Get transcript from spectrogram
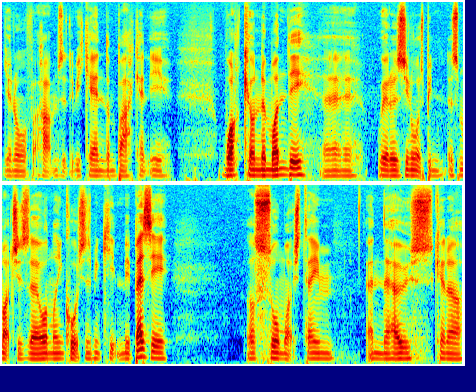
You know, if it happens at the weekend, I'm back into work on the Monday. Uh, whereas you know, it's been as much as the online coaching has been keeping me busy. There's so much time in the house, kind of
